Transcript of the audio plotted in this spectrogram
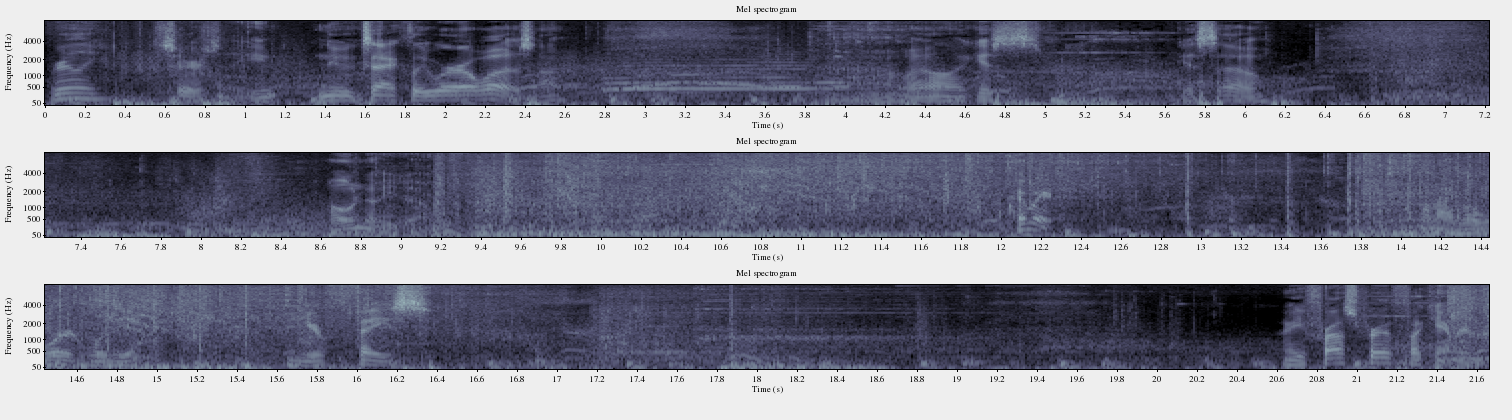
Really? Seriously, you knew exactly where I was, huh? Uh, well, I guess, I guess so. Oh no, you don't. Come here. I want to have a word with you. In your face. Are you frostproof? I can't remember.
